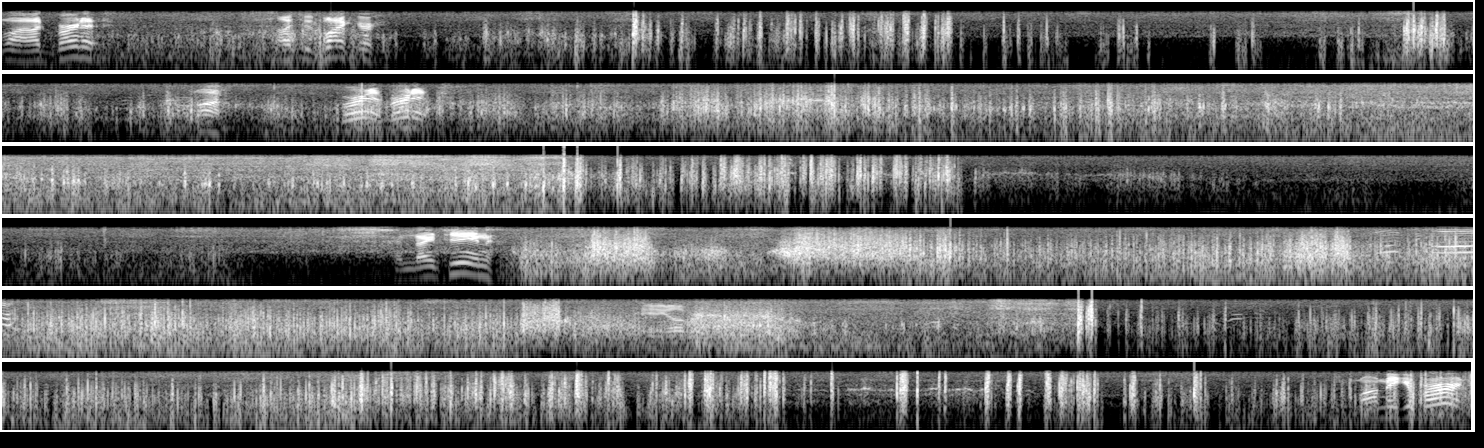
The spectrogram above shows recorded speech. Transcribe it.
Come on, I'd burn it. That's his biker. Come on. Burn it, burn it. And 19. Heading over. Come on, make it burn.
